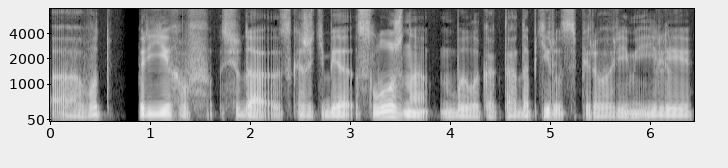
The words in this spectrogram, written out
А, вот приехав сюда, скажи, тебе сложно было как-то адаптироваться в первое время? Или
